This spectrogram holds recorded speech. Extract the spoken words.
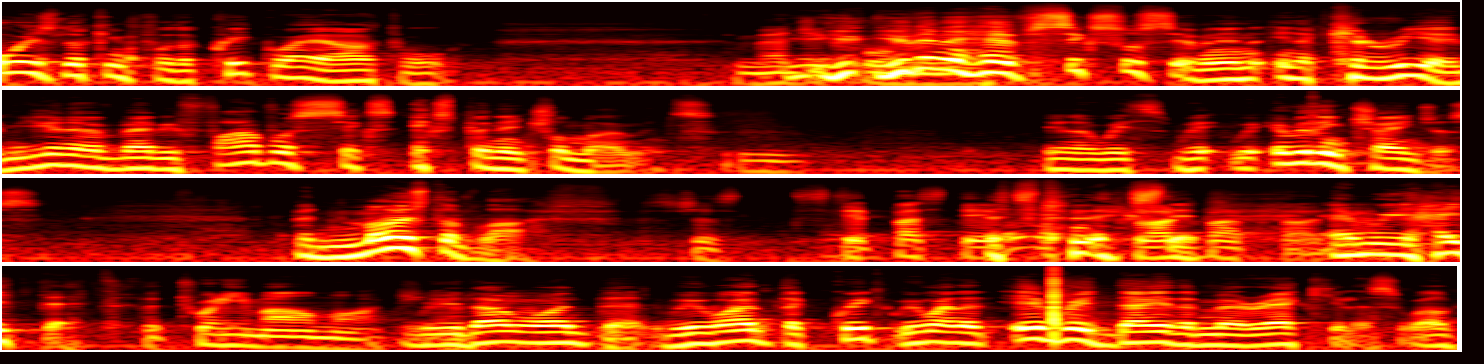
always looking for the quick way out, or magic you, you're going to have six or seven in, in a career, you're going to have maybe five or six exponential moments, Mm. you know, with, where, where everything changes. But most of life, It's just step by step, it's the next plod step. by plod. And we hate that. the 20 mile march. We yeah. don't want that. We want the quick, we want it every day, the miraculous. Well,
